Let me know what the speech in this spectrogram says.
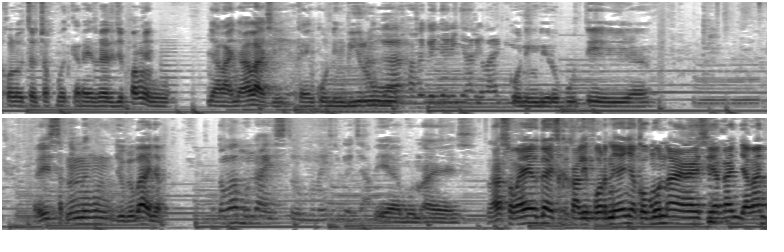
kalau cocok buat rider dari Jepang yang nyala-nyala sih. Kayak yang kuning biru. Agak harga nyari-nyari lagi. Kuning biru putih ya. Tapi kan juga banyak atau enggak Moon Ice tuh Moon Ice juga cakep Iya Moon Ice. Langsung aja guys ke California nya ke Moon Ice ya kan. Jangan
